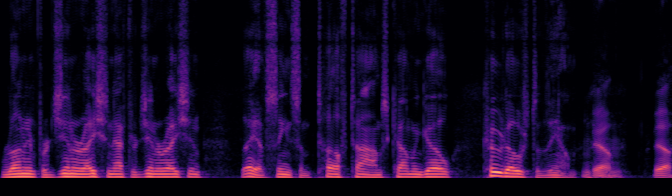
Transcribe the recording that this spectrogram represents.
running for generation after generation, they have seen some tough times come and go. Kudos to them. Yeah, mm-hmm. yeah.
